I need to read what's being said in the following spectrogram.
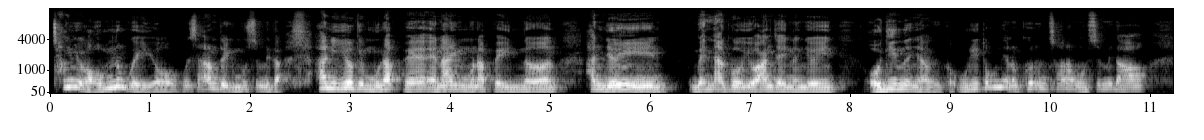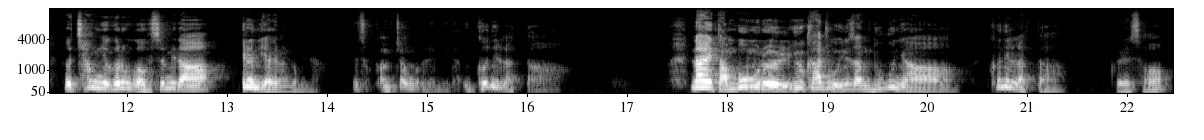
창녀가 없는 거예요. 그 사람들에게 묻습니다. 아니 여기 문 앞에 에나임 문 앞에 있는 한 여인 맨날 그 요 앉아 있는 여인 어디 있느냐 그러니까 우리 동네는 그런 사람 없습니다. 그 창녀 그런 거 없습니다. 이런 이야기를 한 겁니다. 그래서 깜짝 놀랍니다. 큰일 났다. 나의 담보물을 이거 가지고 있는 사람 누구냐? 큰일 났다. 그래서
